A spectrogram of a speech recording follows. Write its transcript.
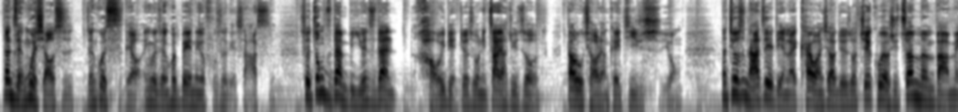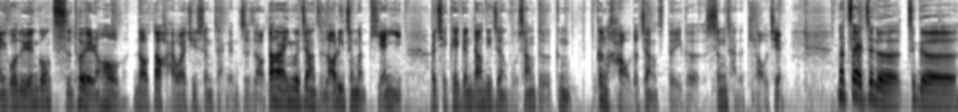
但人会消失，人会死掉，因为人会被那个辐射给杀死。所以中子弹比原子弹好一点，就是说你炸下去之后，道路桥梁可以继续使用。那就是拿这一点来开玩笑，就是说，Jack Welch 专门把美国的员工辞退，然后到到海外去生产跟制造。当然，因为这样子劳力成本便宜，而且可以跟当地政府商得更更好的这样子的一个生产的条件。那在这个这个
